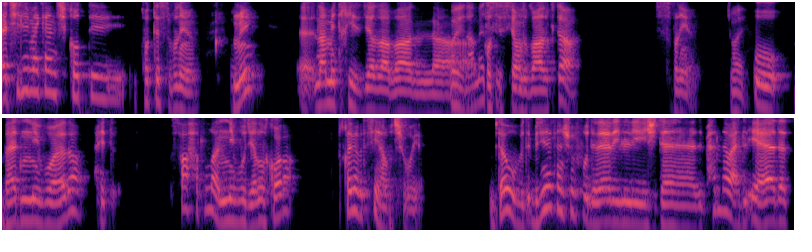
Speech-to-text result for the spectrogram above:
هادشي اللي ما كانش كوتي كوتي سبليون مي آه، لا ميتريز ديال لا بال لا بوسيسيون دو. بال وكذا سبليون وبهذا النيفو هذا حيت صراحة الله النيفو ديال الكرة تقريبا بدأ تيهبط شوية. بداو بد- بدينا كنشوفوا دراري اللي جداد بحال واحد الاعادات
